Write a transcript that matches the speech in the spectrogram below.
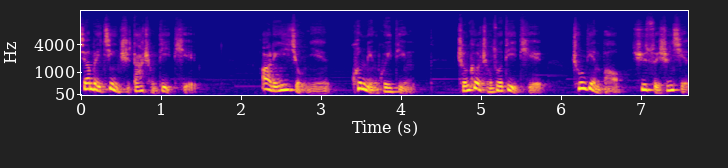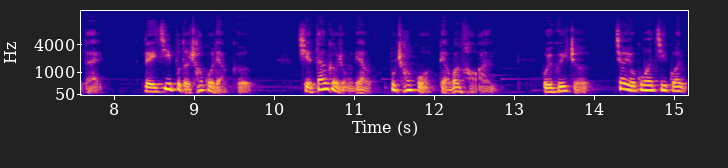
将被禁止搭乘地铁。二零一九年，昆明规定，乘客乘坐地铁，充电宝需随身携带，累计不得超过两个，且单个容量不超过两万毫安，违规者将由公安机关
